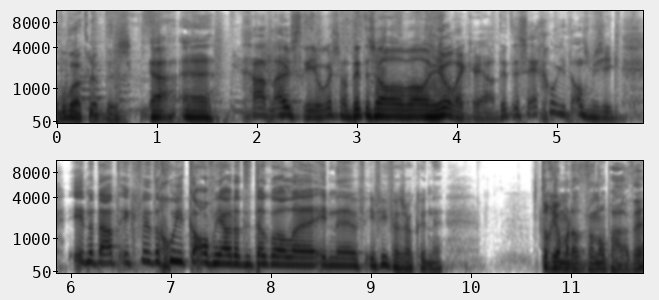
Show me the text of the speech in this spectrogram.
Boeba Club dus. Ja, eh ga het luisteren jongens, want dit is al wel heel lekker. Ja, dit is echt goede dansmuziek. Inderdaad, ik vind het een goede call van jou dat dit ook wel eh, in, eh, in FIFA zou kunnen. Toch jammer dat het dan ophoudt, hè?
